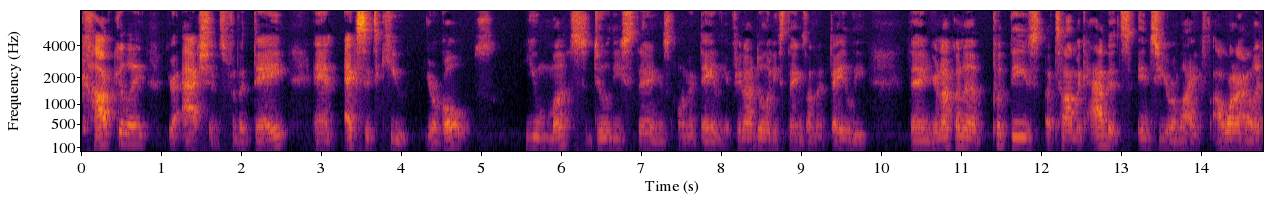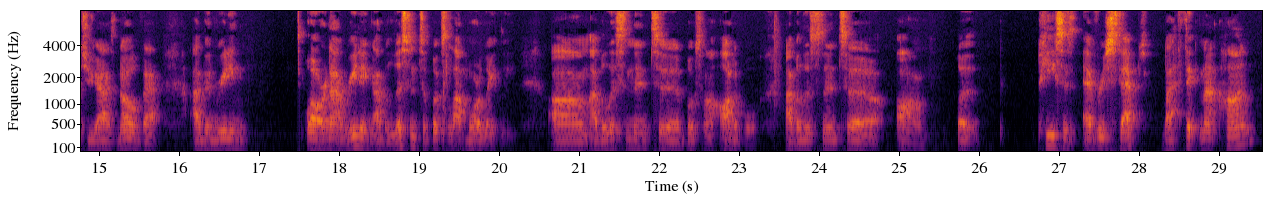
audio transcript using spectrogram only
Calculate your actions for the day and execute your goals. You must do these things on a daily. If you're not doing these things on a daily, then you're not going to put these atomic habits into your life. I want to let you guys know that I've been reading, well, or not reading, I've been listening to books a lot more lately. Um, I've been listening to books on Audible. I've been listening to um, uh, Peace Every Step by Thich Nhat Hanh.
